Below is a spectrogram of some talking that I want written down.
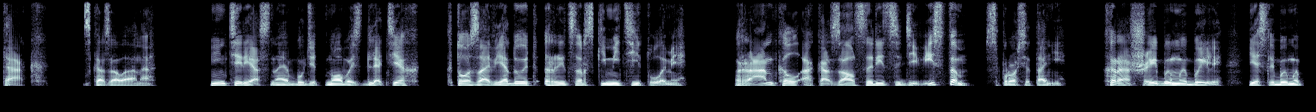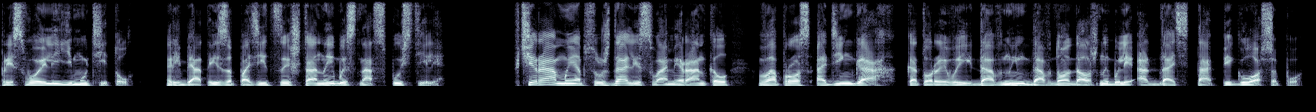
«Так», — сказала она, — «интересная будет новость для тех, кто заведует рыцарскими титулами. Ранкл оказался рецидивистом?» — спросят они. «Хороши бы мы были, если бы мы присвоили ему титул. Ребята из оппозиции штаны бы с нас спустили. Вчера мы обсуждали с вами, Ранкл, вопрос о деньгах, которые вы давным-давно должны были отдать Таппи Глоссопу.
